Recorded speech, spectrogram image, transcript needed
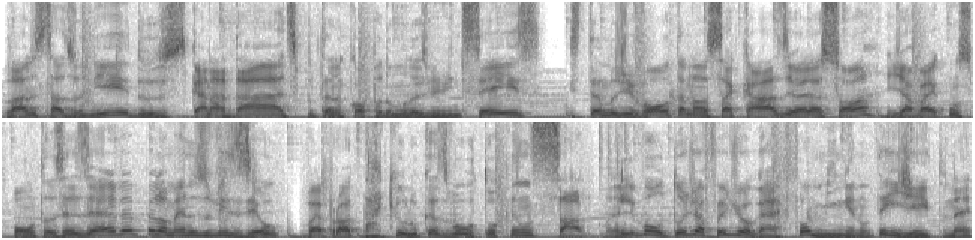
Lá nos Estados Unidos, Canadá, disputando Copa do Mundo 2026. Estamos de volta à nossa casa e olha só, já vai com os pontas reserva, pelo menos o Viseu vai pro ataque e o Lucas voltou cansado. Ele voltou, já foi jogar, é fominha, não tem jeito, né?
